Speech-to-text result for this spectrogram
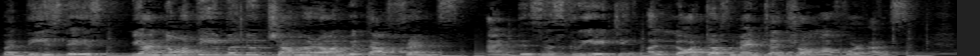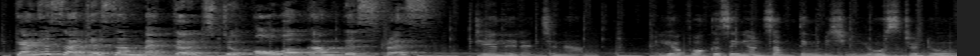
But these days, we are not able to chum around with our friends, and this is creating a lot of mental trauma for us. Can you suggest some methods to overcome this stress? Dear Niranjana, you are focusing on something which you used to do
